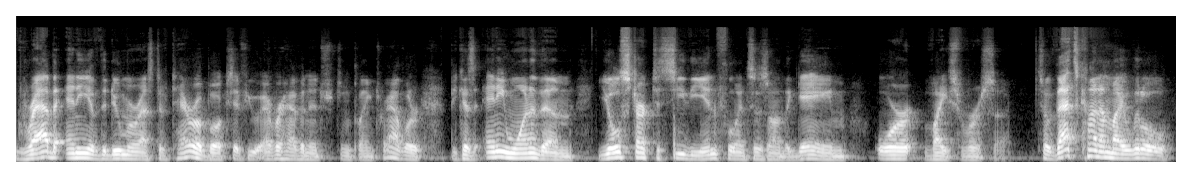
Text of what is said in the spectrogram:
grab any of the Dumarest of Terra books if you ever have an interest in playing Traveller, because any one of them you'll start to see the influences on the game or vice versa. So that's kind of my little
